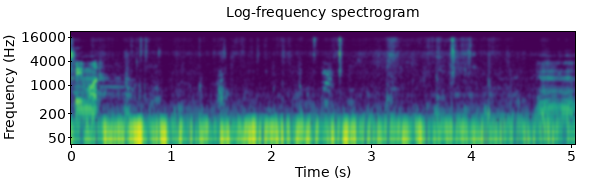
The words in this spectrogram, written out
क्रीमर हम्म.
